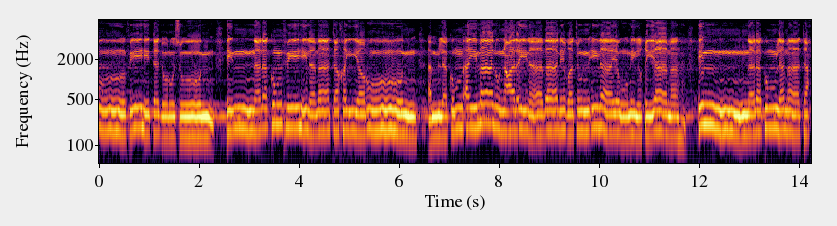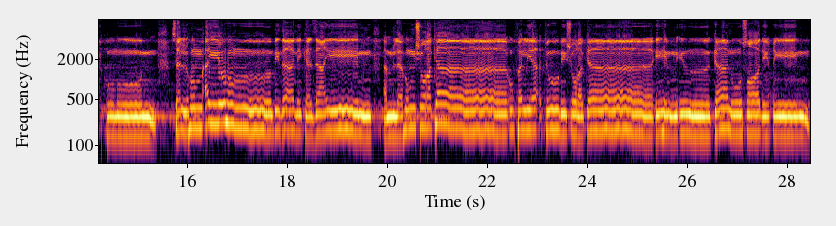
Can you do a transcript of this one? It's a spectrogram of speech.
فيه تدرسون؟ إن لكم فيه لما تخيرون. أم لكم أيمان علينا بالغة إلى يوم القيامة؟ إن لكم لما تحكمون. سلهم أيهم بذلك زعيم. أم لهم شركاء فليأتوا بشركائهم إن كانوا صادقين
